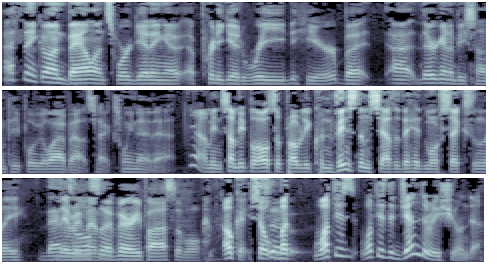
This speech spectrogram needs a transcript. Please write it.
I think on balance we're getting a, a pretty good read here, but uh, there are going to be some people who lie about sex. We know that. Yeah, I mean, some people also probably convince themselves that they had more sex than they That's they remember. also very possible. Okay, so, so, but what is what is the gender issue on that?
